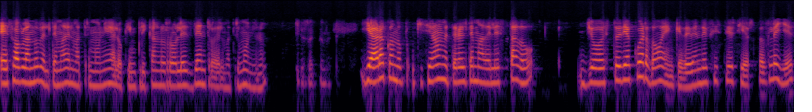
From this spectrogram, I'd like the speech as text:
eso hablando del tema del matrimonio y a lo que implican los roles dentro del matrimonio, ¿no? Exactamente. Y ahora cuando quisieron meter el tema del Estado, yo estoy de acuerdo en que deben de existir ciertas leyes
